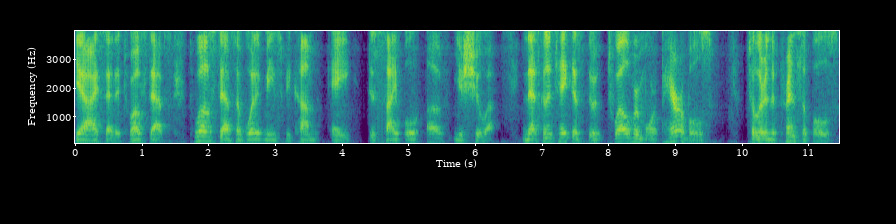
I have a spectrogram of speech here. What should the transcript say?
Yeah, I said it 12 steps. 12 steps of what it means to become a disciple of Yeshua. And that's going to take us through 12 or more parables to learn the principles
